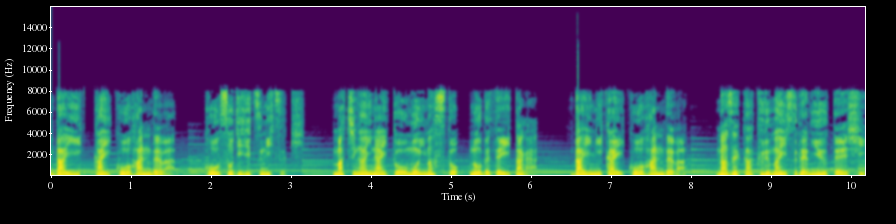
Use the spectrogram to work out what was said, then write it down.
第1回後半では控訴事実につき間違いないと思いますと述べていたが第2回後半ではなぜか車椅子で入廷し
